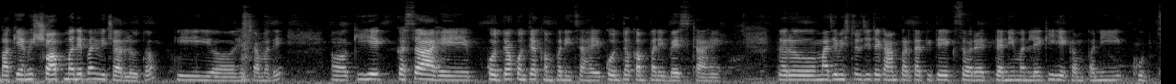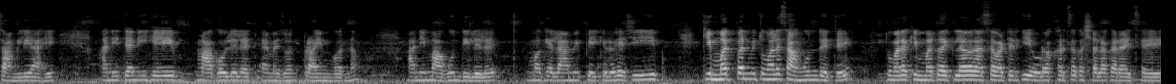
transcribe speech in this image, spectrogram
बाकी आम्ही शॉपमध्ये पण विचारलं होतं की ह्याच्यामध्ये. की हे कसं आहे कोणत्या कोणत्या कंपनीचं आहे कोणतं कंपनी बेस्ट आहे. तर माझे मिस्टर जिथे काम करतात तिथे एक सर आहेत. त्यांनी म्हणले की हे कंपनी खूप चांगली आहे. आणि त्यांनी हे मागवलेलं आहेत ॲमेझॉन प्राईमवरनं आणि मागून दिलेलं आहेत. मग ह्याला आम्ही पे केलो. ह्याची किंमत पण मी तुम्हाला सांगून देते. तुम्हाला किंमत ऐकल्यावर असं वाटेल की एवढा खर्च कशाला करायचा आहे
